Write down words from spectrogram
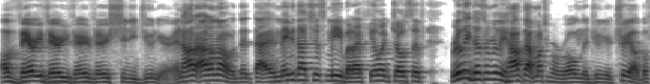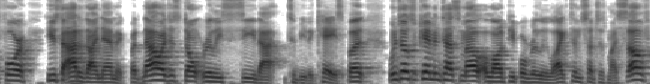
a very, very, very, very shitty junior. And I, I don't know that, that maybe that's just me, but I feel like Joseph really doesn't really have that much of a role in the junior trio. Before he used to add a dynamic, but now I just don't really see that to be the case. But when Joseph came into SML, a lot of people really liked him, such as myself.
